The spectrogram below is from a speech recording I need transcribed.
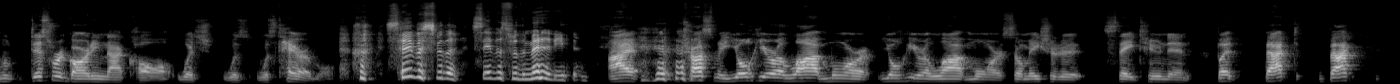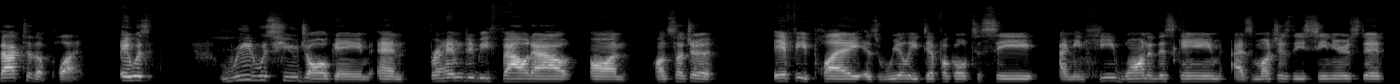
r- disregarding that call, which was was terrible. save this for the save this for the minute, Ethan. I trust me, you'll hear a lot more. You'll hear a lot more. So make sure to stay tuned in. But back to, back back to the play. It was Reed was huge all game, and for him to be fouled out on on such a iffy play is really difficult to see. I mean, he wanted this game as much as these seniors did,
